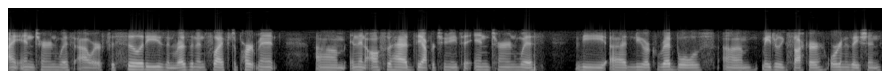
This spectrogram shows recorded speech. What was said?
I interned with our facilities and residence life department, um, and then also had the opportunity to intern with the uh, New York Red Bulls um, Major League Soccer organization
